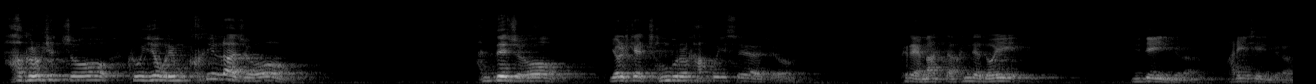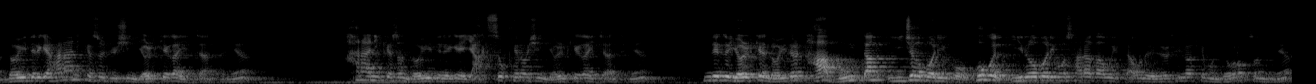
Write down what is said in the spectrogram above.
다 그렇겠죠. 그거 잊어버리면 큰일 나죠. 안 되죠. 열 개 전부를 갖고 있어야죠. 그래 맞다. 근데 너희 유대인들아, 바리새인들아, 너희들에게 하나님께서 주신 열 개가 있지 않더냐? 하나님께서 너희들에게 약속해 놓으신 열 개가 있지 않더냐? 근데 그 열 개 너희들 다 몽땅 잊어버리고 혹은 잃어버리고 살아가고 있다고 너희들 생각해 본 적은 없었느냐?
